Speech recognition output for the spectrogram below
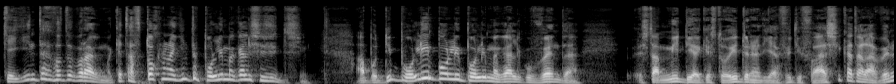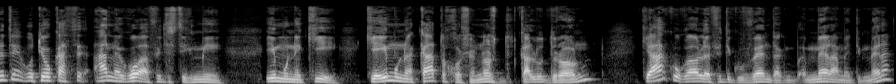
και γίνεται αυτό το πράγμα. Και ταυτόχρονα γίνεται πολύ μεγάλη συζήτηση. Από την πολύ πολύ πολύ μεγάλη κουβέντα στα media και στο ίντερνετ για αυτή τη φάση, καταλαβαίνετε ότι ο καθε... αν εγώ αυτή τη στιγμή ήμουν εκεί και ήμουν κάτοχος ενός καλού ντρόν και άκουγα όλη αυτή την κουβέντα μέρα με τη μέρα,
